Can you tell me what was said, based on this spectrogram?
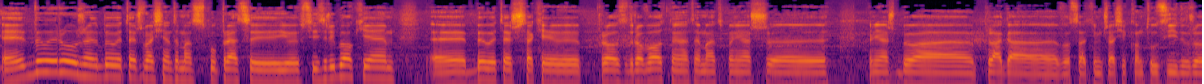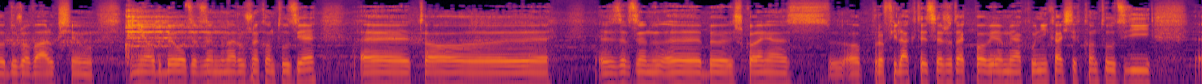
E, były różne, były też właśnie na temat współpracy UFC z Reebokiem. E, były też takie prozdrowotne na temat, ponieważ, e, ponieważ była plaga w ostatnim czasie kontuzji, dużo, dużo walk się nie odbyło ze względu na różne kontuzje. To ze względu e, były szkolenia z, o profilaktyce, że tak powiem, jak unikać tych kontuzji. E,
